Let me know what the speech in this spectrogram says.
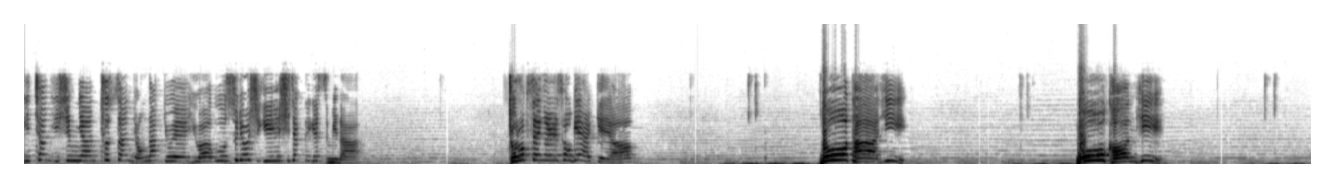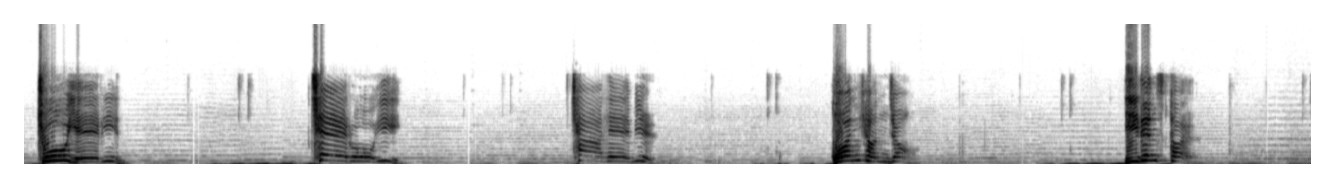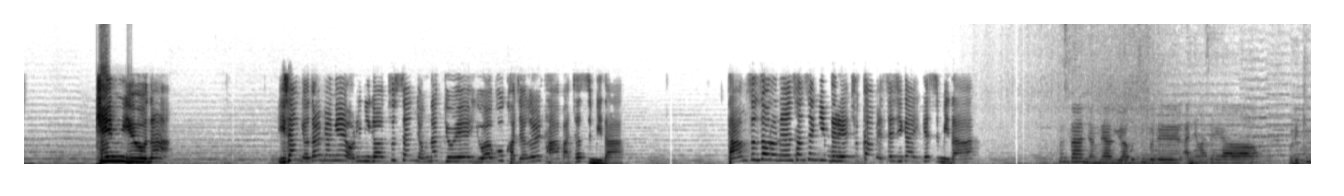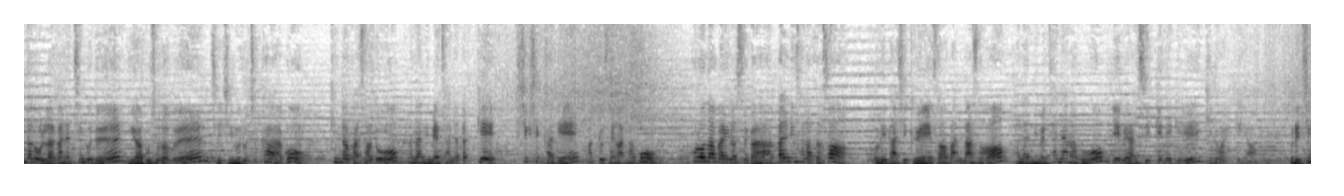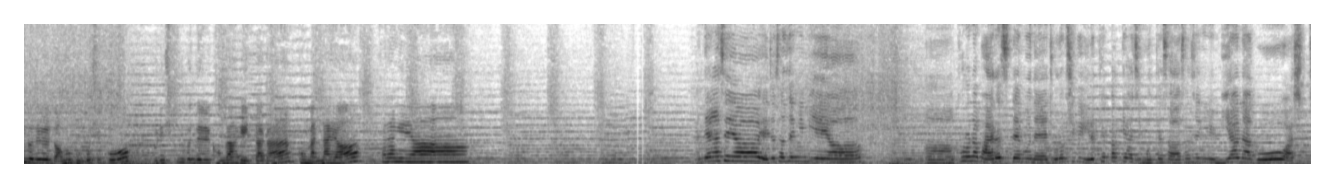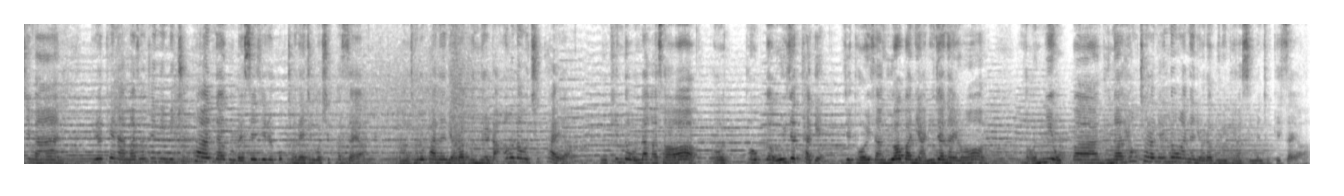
2020년 투싼 영락교회 유아부 수료식이 시작되겠습니다. 졸업생을 소개할게요. 노다희, 노건희, 조예린, 최로이, 차혜밀, 권현정, 이든스털, 김유나, 이상 8명의 어린이가 투싼 영락교회 유아부 과정을 다 마쳤습니다. 다음 순서로는 선생님들의 축하 메시지가 있겠습니다. 투싼 영락 유아부 친구들 안녕하세요. 우리 킨더로 올라가는 친구들 유아부 졸업을 진심으로 축하하고 킨더 가서도 하나님의 자녀답게 씩씩하게 학교 생활하고 코로나 바이러스가 빨리 사라져서 우리 다시 교회에서 만나서 하나님을 찬양하고 예배할 수 있게 되길 기도할게요. 우리 친구들 너무 보고 싶고 우리 친구들 건강하게 있다가 곧 만나요. 사랑해요. 안녕하세요. 예주 선생님이에요. 어, 코로나 바이러스 때문에 졸업식을 이렇게밖에 하지 못해서 선생님이 미안하고 아쉽지만 이렇게나마 선생님이 축하한다고 메시지를 꼭 전해주고 싶었어요. 어, 졸업하는 여러분들 너무너무 축하해요. 우리 킨도 올라가서 더, 더욱더 의젓하게 이제 더 이상 유아반이 아니잖아요. 그래서 언니, 오빠, 누나, 형처럼 행동하는 여러분이 되었으면 좋겠어요.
